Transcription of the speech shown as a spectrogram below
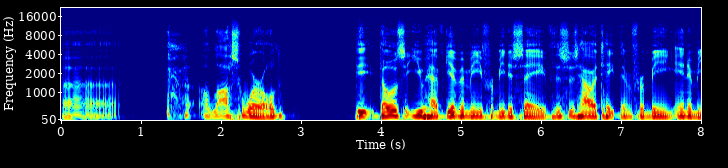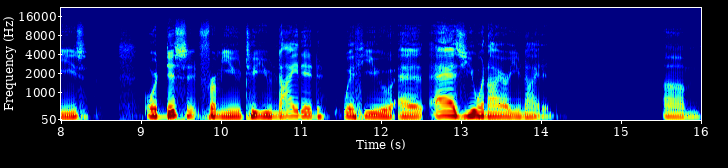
uh, a lost world, the those that you have given me for me to save, this is how I take them from being enemies or distant from you to united with you as, as you and I are united. Um,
